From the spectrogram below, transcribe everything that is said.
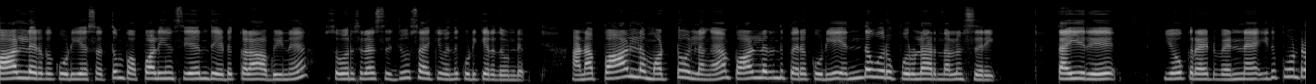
பாலில் இருக்கக்கூடிய சத்தும் பப்பாளியும் சேர்ந்து எடுக்கலாம் அப்படின்னு ஒரு சிலர் ஜூஸ் ஆக்கி வந்து குடிக்கிறது உண்டு. ஆனால் பாலில் மட்டும் இல்லைங்க. பால்லிருந்து பெறக்கூடிய எந்த ஒரு பொருளாக இருந்தாலும் சரி தயிர் யோக்ரைட் வெண்ணெய் இது போன்ற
